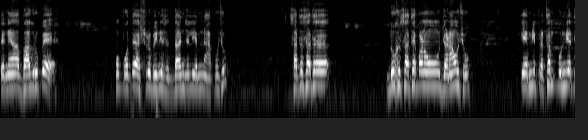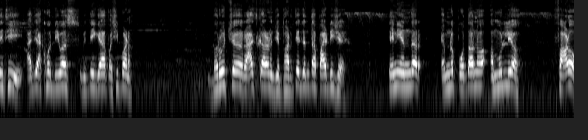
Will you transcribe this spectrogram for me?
તેના ભાગરૂપે હું પોતે અશ્રુભીની શ્રદ્ધાંજલિ એમને આપું છું. સાથે સાથે દુઃખ સાથે પણ હું જણાવું છું કે એમની પ્રથમ પુણ્યતિથિ આજે આખો દિવસ વીતી ગયા પછી પણ ભરૂચ રાજકારણ જે ભારતીય જનતા પાર્ટી છે તેની અંદર એમનો પોતાનો અમૂલ્ય ફાળો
